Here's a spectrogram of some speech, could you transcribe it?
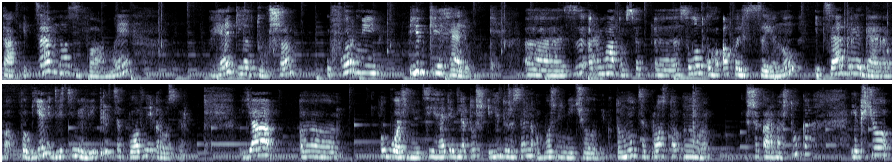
Так, і це в нас з вами гель для душа у формі пінки гелю. Е, з ароматом е, солодкого апельсину і цедри дерева в об'ємі 200 мл це повний розмір. Я е, обожнюю ці гелі для душ, і їх дуже сильно обожнює мій чоловік. Тому це просто м, шикарна штука. Якщо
